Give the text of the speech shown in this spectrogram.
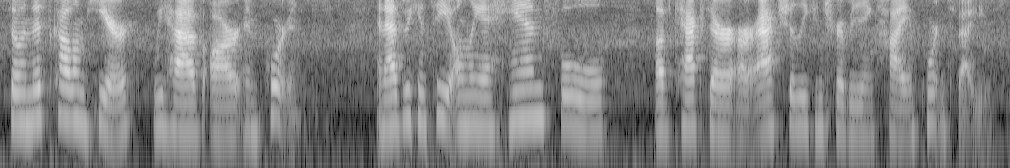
So in this column here, we have our importance. And as we can see, only a handful of taxa are actually contributing high importance values.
